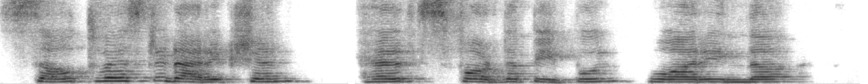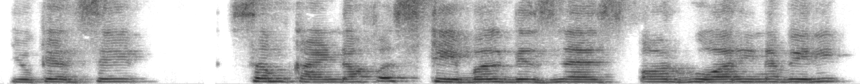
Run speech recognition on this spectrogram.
Southwest direction helps for the people who are in the you can say some kind of a stable business or who are in a very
